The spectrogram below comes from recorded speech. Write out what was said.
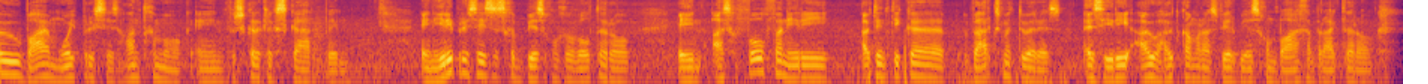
ou, baie mooi proses, handgemaak en verskriklik skerp en en hierdie proses is besig om gewild te raak en as gevolg van hierdie autentieke werksmetodes is hierdie ou houtkameras weer besig om baie gebruik te raak.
